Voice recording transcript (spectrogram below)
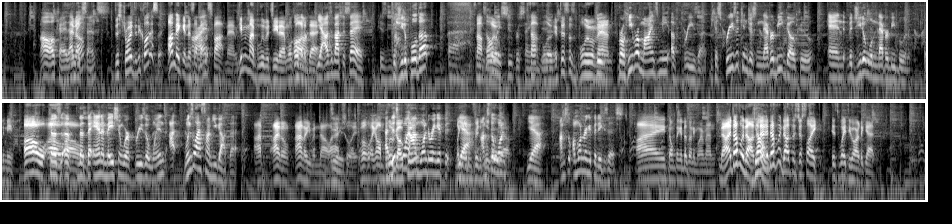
Oh, okay, that You know? makes sense. Destroyed Diddy Classic. I'm making this up on the spot, man. Give me my blue Vegeta and we'll Hold call on. it a day. Yeah, I was about to say, is Vegeta pulled up? it's not He's blue. always Super Saiyan. it's not blue. dude. If this was blue, Dude, man. Bro, he reminds me of Frieza because Frieza can just never beat Goku, and Vegeta will never be blue. What do you mean? Oh, Because oh, uh, oh. the the animation where Frieza wins. I, when's the last time you got that? I, I don't I don't even know Dude. actually. Well, like on blue At blue this Goku. point, I'm wondering if it. Like yeah, I'm still wondering. Yeah, I'm still. I'm wondering if it exists. I don't think it does anymore, man. No, it definitely does. Yo. It, it definitely does. It's just like it's way too hard to get.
